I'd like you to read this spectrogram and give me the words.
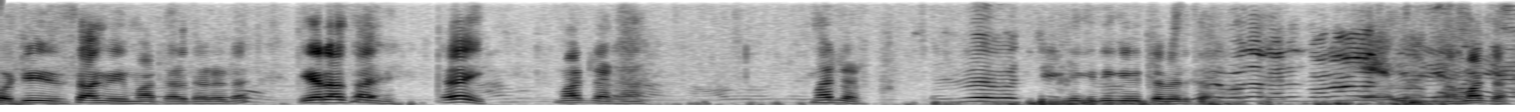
పొట్టి స్వామి మాట్లాడతాడట. ఏరా స్వామి. ఏయ్ మాట్లాడా మాట్లాడు. నీకు నీకు ఇట్లా పెడతా. మాట్లాడు.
